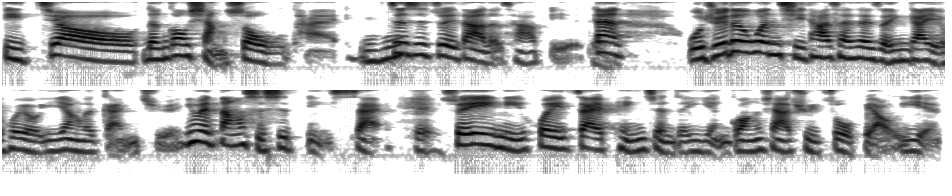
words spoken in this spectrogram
比较能够享受舞台，嗯这是最大的差别。但我觉得问其他参赛者应该也会有一样的感觉，因为当时是比赛，对，所以你会在评审的眼光下去做表演，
